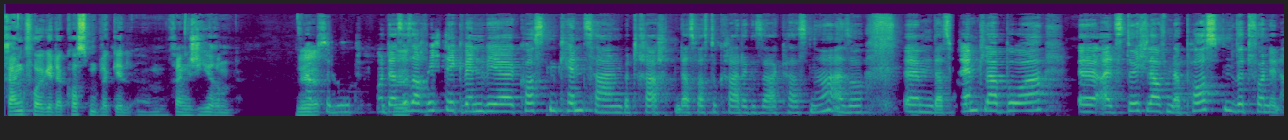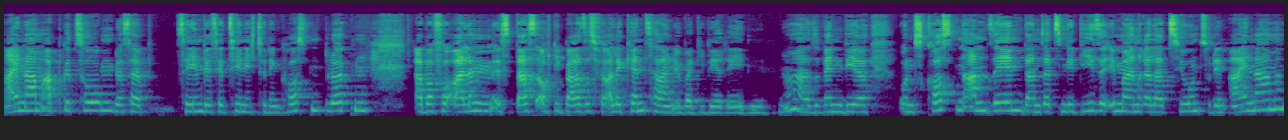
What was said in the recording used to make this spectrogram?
Rangfolge der Kostenblöcke ähm, rangieren. Ja. Absolut. Und das ja. ist auch wichtig, wenn wir Kostenkennzahlen betrachten, das, was du gerade gesagt hast. Ne? Also ähm, das Fremdlabor äh, als durchlaufender Posten wird von den Einnahmen abgezogen. Deshalb zählen wir es jetzt hier nicht zu den Kostenblöcken. Aber vor allem ist das auch die Basis für alle Kennzahlen, über die wir reden. Ne? Also wenn wir uns Kosten ansehen, dann setzen wir diese immer in Relation zu den Einnahmen.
